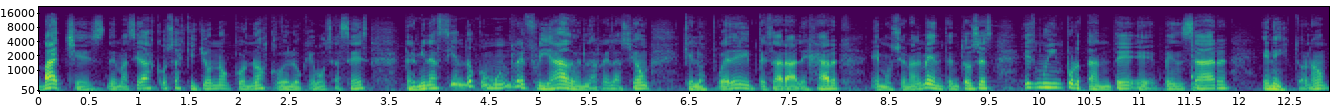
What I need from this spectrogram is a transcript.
baches, demasiadas cosas que yo no conozco de lo que vos haces, termina siendo como un resfriado en la relación que los puede empezar a alejar emocionalmente. Entonces es muy importante eh, pensar en esto, ¿no?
